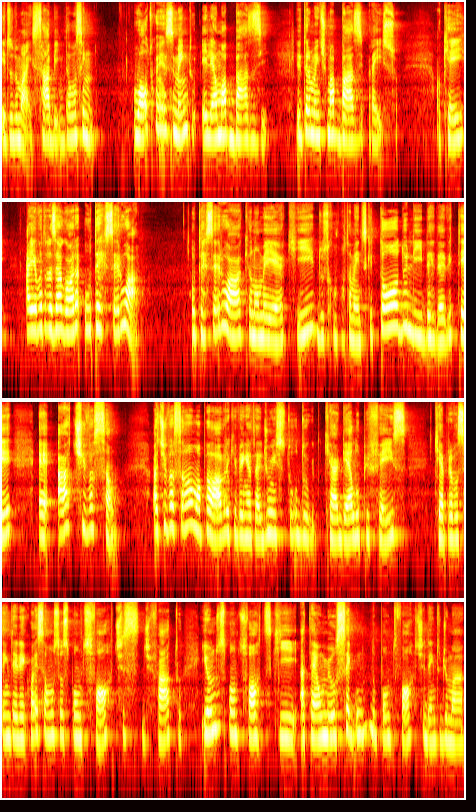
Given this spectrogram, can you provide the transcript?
E tudo mais, sabe? Então, assim, o autoconhecimento, ele é uma base. Literalmente uma base para isso. Ok? Aí eu vou trazer agora o terceiro A o terceiro A que eu nomeei aqui, dos comportamentos que todo líder deve ter, é ativação. Ativação é uma palavra que vem até de um estudo que a Gallup fez, que é para você entender quais são os seus pontos fortes, de fato. E um dos pontos fortes que até é o meu segundo ponto forte dentro de uma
